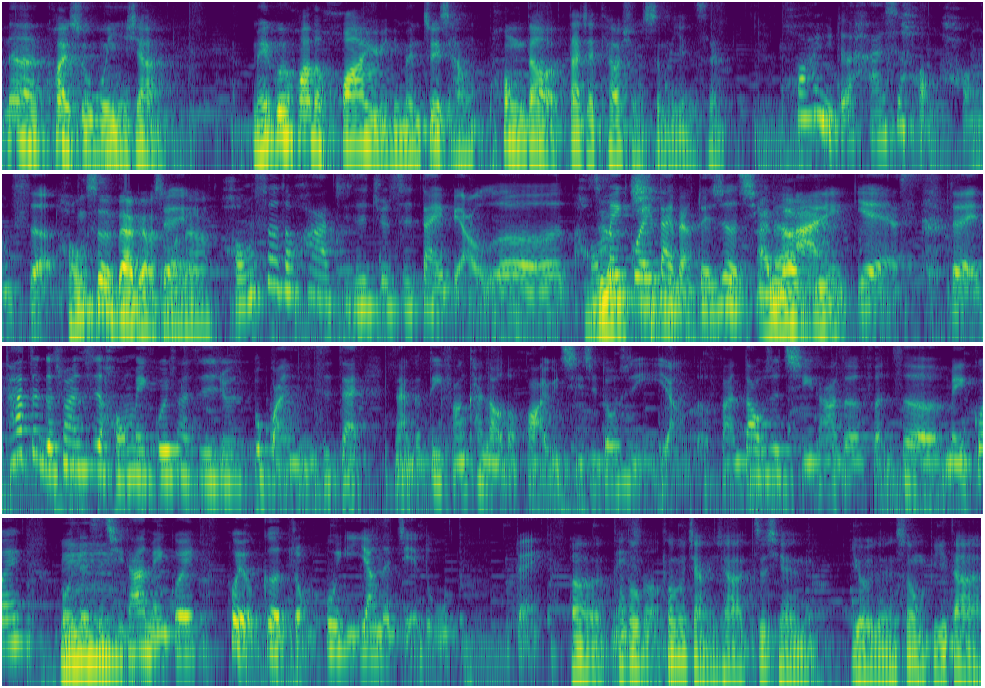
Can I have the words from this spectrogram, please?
那快速问一下，玫瑰花的花语，你们最常碰到大家挑选什么颜色？花语的还是红红色。红色代表什么呢？，红色的话其实就是代表了红玫瑰，代表对热情的爱。Yes，对它这个算是红玫瑰，算是就是不管你是在哪个地方看到的花语，其实都是一样的。反倒是其他的粉色玫瑰或者是其他的玫瑰，会有各种不一样的解读。对，呃，偷偷偷偷讲一下，之前有人送 B 大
